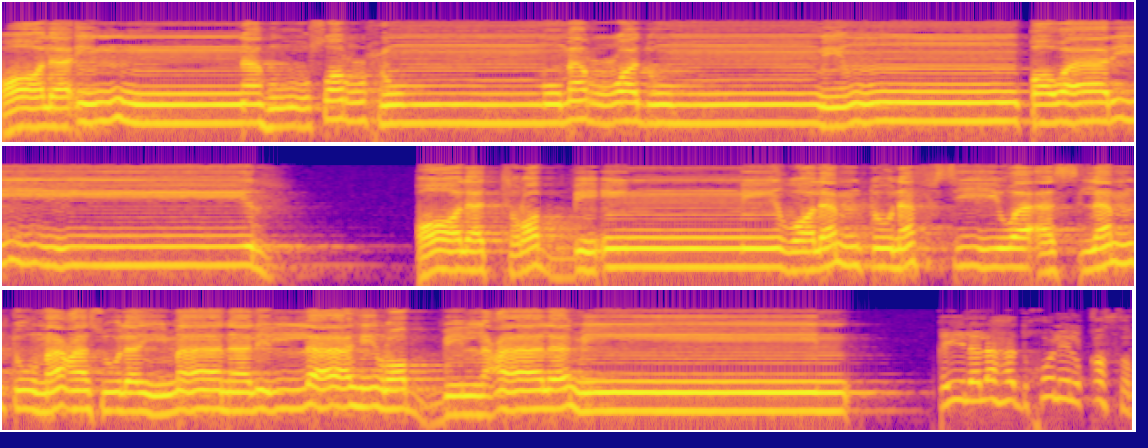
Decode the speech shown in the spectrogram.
قال إنه صرح ممرد من قوارير. قالت رب إني ظلمت نفسي وأسلمت مع سليمان لله رب العالمين. قيل لها ادخلي القصر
